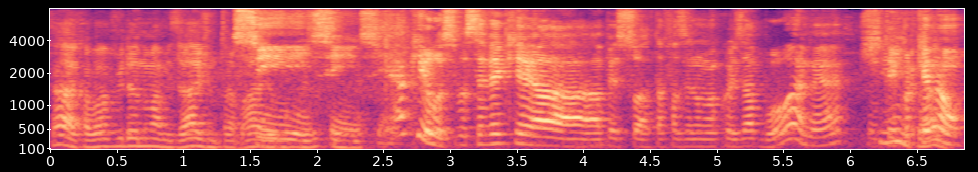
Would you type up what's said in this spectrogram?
sei lá, acabava virando uma amizade, um trabalho. Sim, sim, assim. sim. É aquilo, se você vê que a pessoa tá fazendo uma coisa boa, né? Não Sim, tem por que claro. não.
